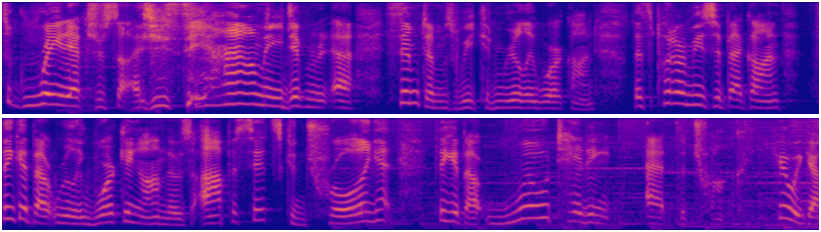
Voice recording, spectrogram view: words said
It's a great exercise. You see how many different uh, symptoms we can really work on. Let's put our music back on. Think about really working on those opposites, controlling it. Think about rotating at the trunk. Here we go.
